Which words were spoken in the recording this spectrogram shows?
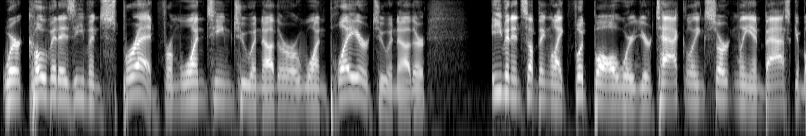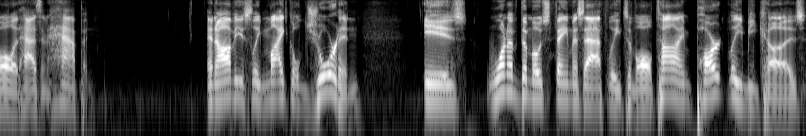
where COVID has even spread from one team to another or one player to another. Even in something like football, where you're tackling, certainly in basketball, it hasn't happened. And obviously, Michael Jordan is one of the most famous athletes of all time, partly because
